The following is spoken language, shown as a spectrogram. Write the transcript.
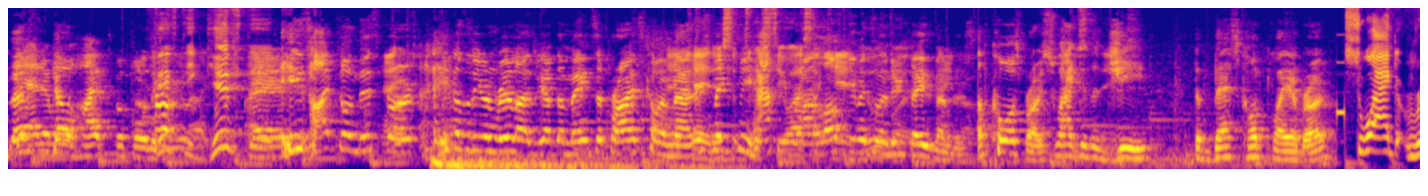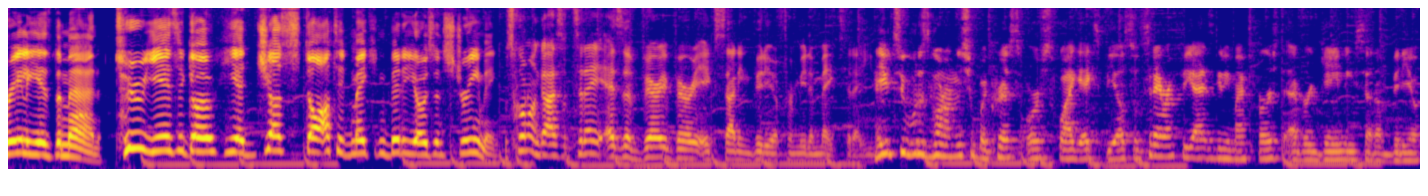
Let's they're go. hyped before the 50 game. gifted. He's hyped on this, bro. He doesn't even realize we have the main surprise coming, man. Hey, this makes me happy, bro. I I love giving to the new but, FaZe members. Of course, bro. Swagg is a G. The best COD player, bro. Swagg really is the man. Two years ago, he had just started making videos and streaming. What's going on guys? So today is a very, very exciting video for me to make today. Hey YouTube, what is going on? It's your boy Chris or Swagg XBL. So today right for you guys is gonna be my first ever gaming setup video.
